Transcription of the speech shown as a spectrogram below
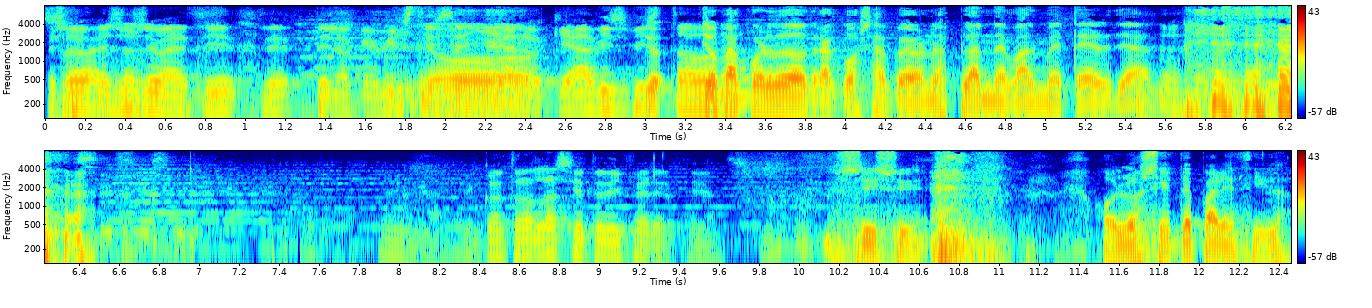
Eso, eso se iba a decir. De, de lo que visteis Yo- allí a lo que habéis yo- visto yo, ahora. me acuerdo de otra cosa, pero no es plan de malmeter ya. Venga, encontrar las siete diferencias. ¿no? Sí, sí. o los siete parecidos.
